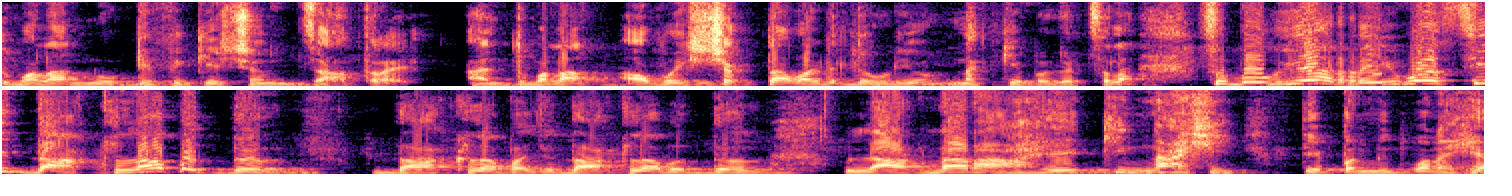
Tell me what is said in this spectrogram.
तुम्हाला नोटिफिकेशन जात राहील. आणि तुम्हाला आवश्यकता वाटेल तेवढी व्हिडिओ नक्की बघत चला. सो बघूया रहिवासी दाखलाबद्दल दाखला पाहिजे दाखलाबद्दल लागणार आहे की नाही ते पण मी तुम्हाला हे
